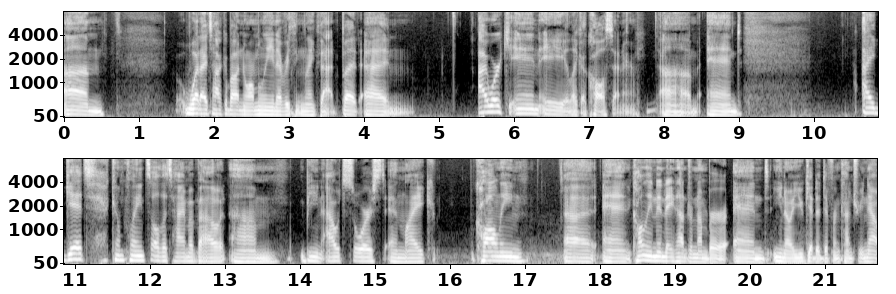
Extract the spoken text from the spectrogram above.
um, what I talk about normally and everything like that. But um, I work in a like a call center, um, and I get complaints all the time about um, being outsourced and like calling uh, and calling an 800 number and you know you get a different country. Now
